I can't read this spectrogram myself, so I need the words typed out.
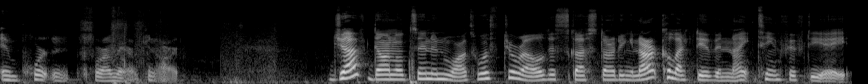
important for American art. Jeff Donaldson and Wadsworth Jarrell discussed starting an art collective in 1958.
